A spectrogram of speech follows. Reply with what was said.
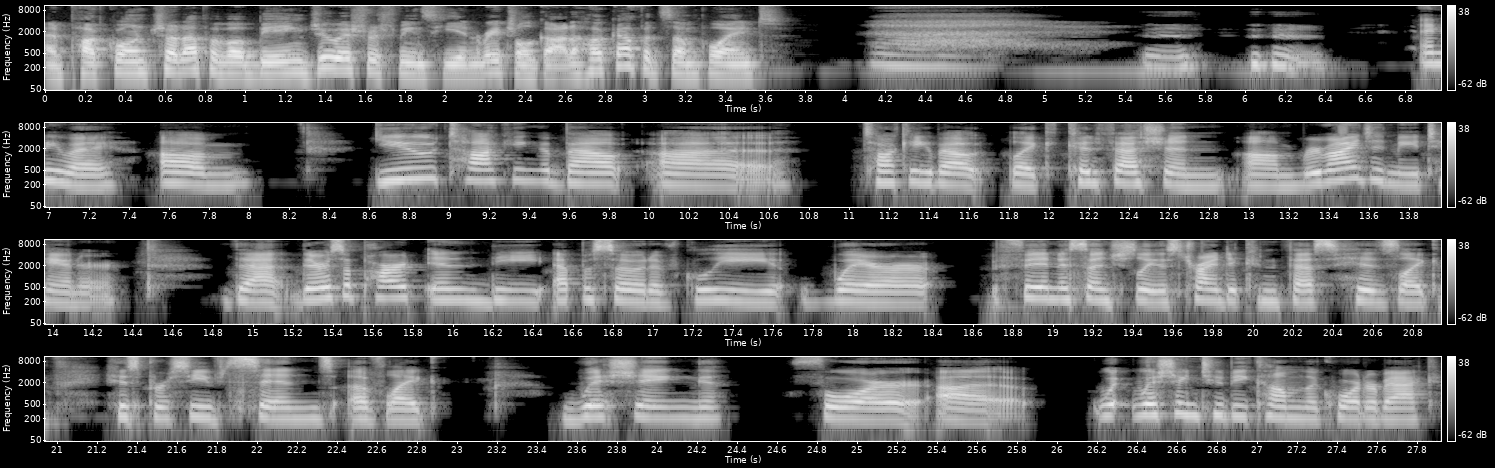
and Puck won't shut up about being Jewish, which means he and Rachel gotta hook up at some point. Mhm. anyway, um you talking about uh talking about like confession um reminded me Tanner that there's a part in the episode of Glee where Finn essentially is trying to confess his like his perceived sins of like wishing for uh w- wishing to become the quarterback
